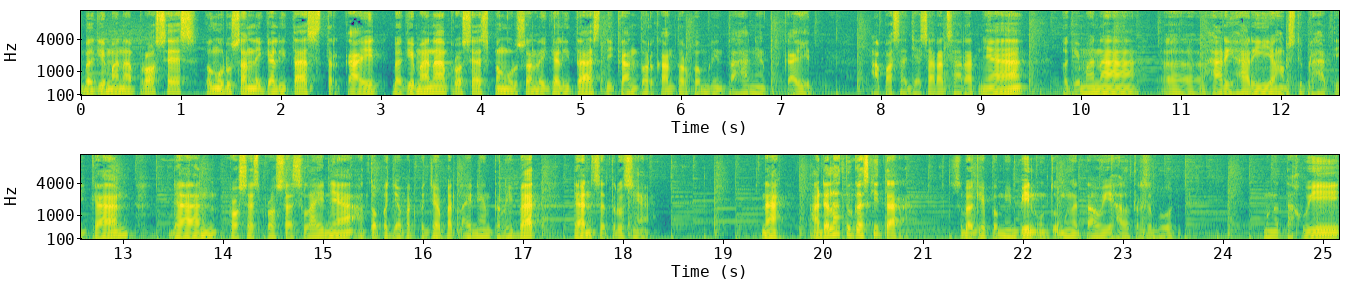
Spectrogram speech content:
bagaimana proses pengurusan legalitas terkait bagaimana proses pengurusan legalitas di kantor-kantor pemerintahan yang terkait. Apa saja syarat-syaratnya, bagaimana eh, hari-hari eh, yang harus diperhatikan, dan proses-proses lainnya atau pejabat-pejabat lain yang terlibat, dan seterusnya. Nah, adalah tugas kita sebagai pemimpin untuk mengetahui hal tersebut. Mengetahui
